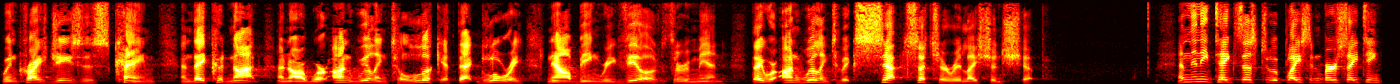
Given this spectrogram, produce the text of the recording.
when Christ Jesus came. And they could not and are, were unwilling to look at that glory now being revealed through men. They were unwilling to accept such a relationship. And then he takes us to a place in verse 18.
